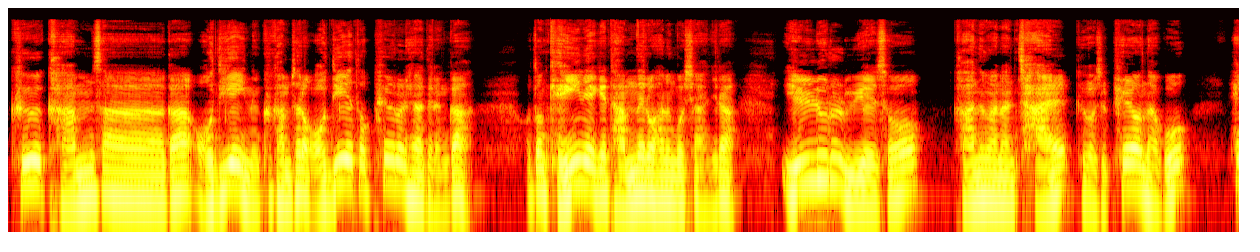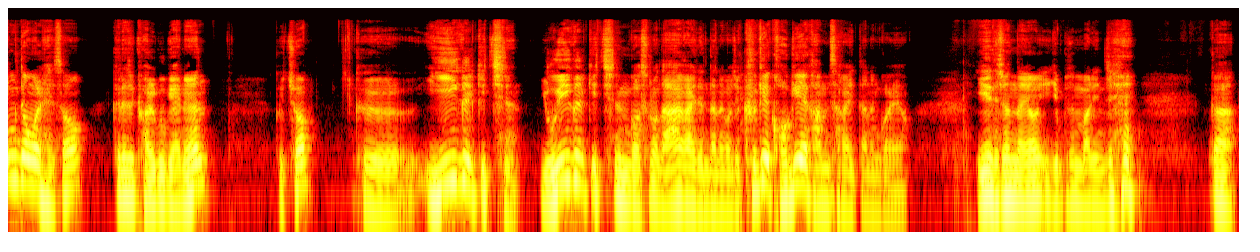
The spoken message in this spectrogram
그 감사가 어디에 있는 그 감사를 어디에서 표현을 해야 되는가? 어떤 개인에게 답례로 하는 것이 아니라 인류를 위해서 가능한 한 잘 그것을 표현하고 행동을 해서 그래서 결국에는 그쵸 그 이익을 끼치는 유익을 끼치는 것으로 나아가야 된다는 거죠. 그게 거기에 감사가 있다는 거예요. 이해되셨나요? 이게 무슨 말인지? 그러니까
